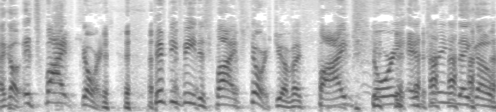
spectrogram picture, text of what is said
I go, it's five stories. 50 feet is five stories. Do you have a five story entry? And they go,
